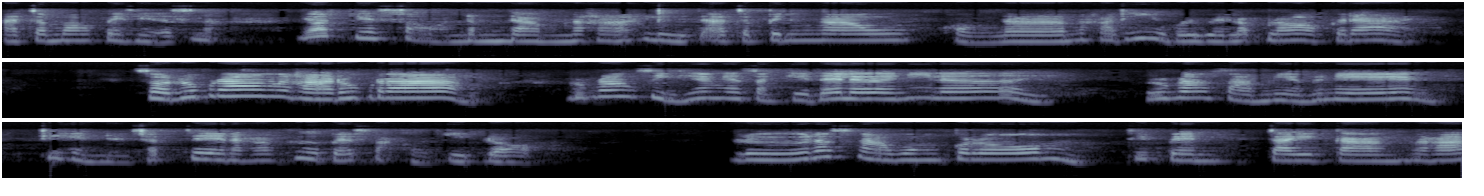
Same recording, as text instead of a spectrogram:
อาจจะมองเป็นเห็นลักษณะยอดเกสรดำๆนะคะ หรืออาจจะเป็นเงาของน้ำนะคะ ที่อยู่บริเวณรอบๆก็ได้ ส่วนรูปร่างนะคะ รูปร่าง รูปร่างสิ่งที่นักเรียนสังเกตได้เลยนี่เลย รูปร่างสามเหลี่ยมนั่นเอง ที่เห็นอย่างชัดเจนนะคะ คือเป็นสักของกลีบดอก หรือลักษณะวงกลมที่เป็นใจกลางนะคะ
